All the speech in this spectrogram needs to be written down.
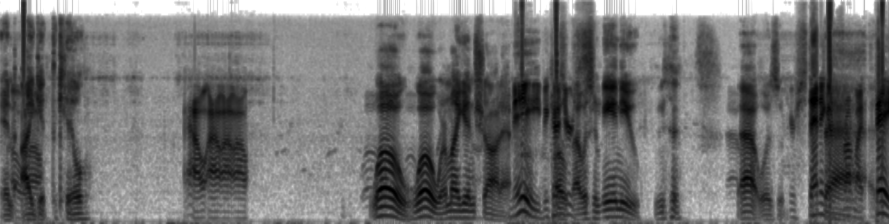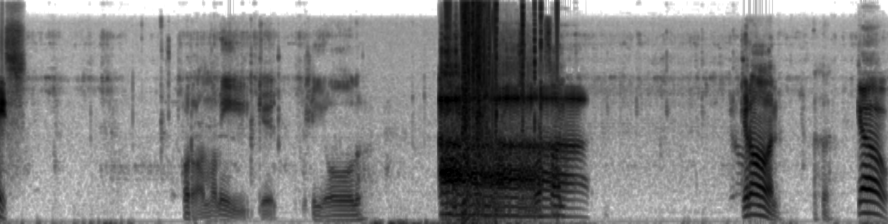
and Oh, I get the kill. Ow, ow, ow, ow. Whoa, whoa, where am I getting shot at? Me, because oh, you're that was me and you. that was. A, you're standing in front of my face. hold on, let me get healed. Ah! Get on. Go,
